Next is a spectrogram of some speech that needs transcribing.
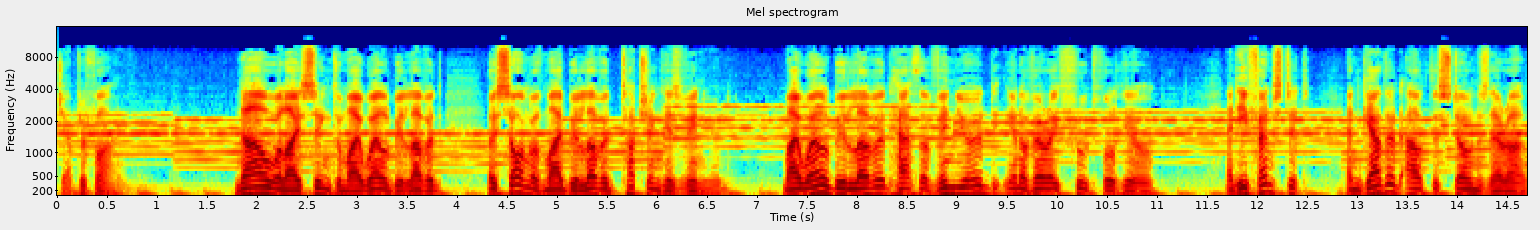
Chapter 5 Now will I sing to my well-beloved a song of my beloved touching his vineyard. My well-beloved hath a vineyard in a very fruitful hill, and he fenced it, and gathered out the stones thereof,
